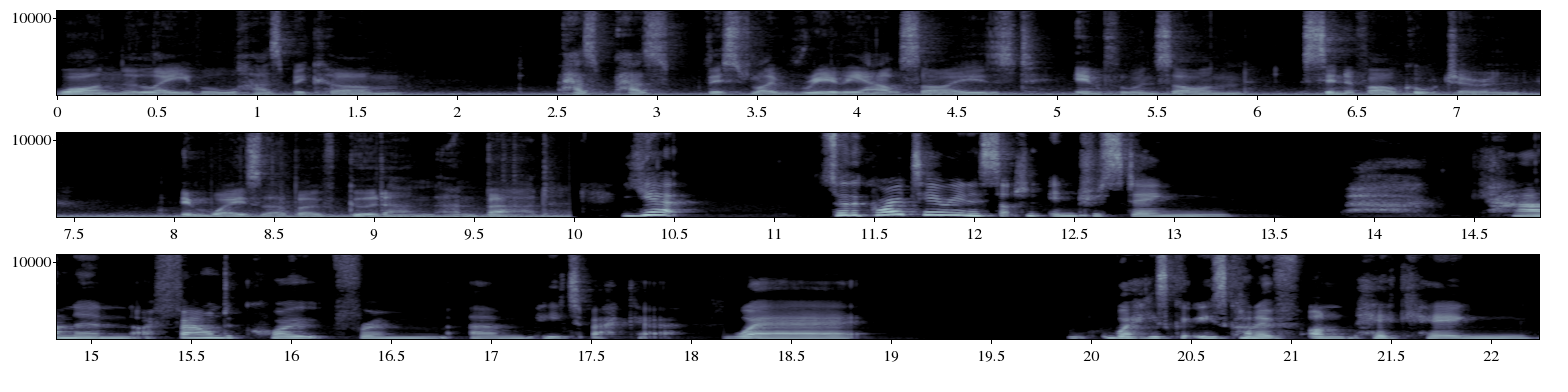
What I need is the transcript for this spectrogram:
one label has become has has this like really outsized influence on cinephile culture and in ways that are both good and, and bad. Yeah. So the criterion is such an interesting canon. I found a quote from um, Peter Becker where where he's he's kind of unpicking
